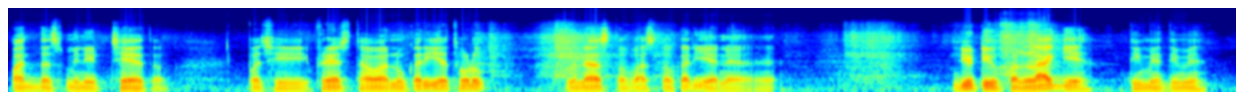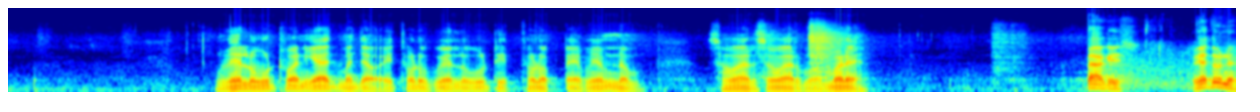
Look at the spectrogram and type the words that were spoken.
પાંચ દસ મિનિટ છે તો. પછી ફ્રેશ થવાનું કરીએ થોડુંક નાસ્તો બાસ્તો કરીએ ને ડ્યુટી ઉપર લાગીએ ધીમે ધીમે. વહેલું ઉઠવાની આ જ મજા હોય, થોડુંક વહેલું ઉઠી થોડોક ટાઈમ એમને સવાર સવારમાં મળે. લાગીશ. વેદુ ને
